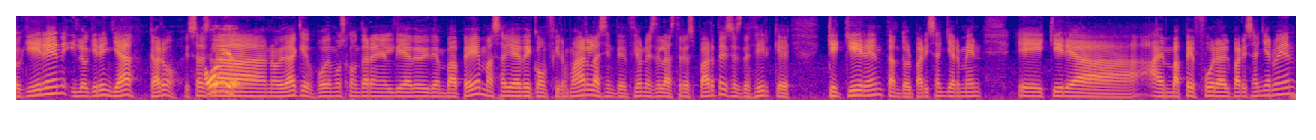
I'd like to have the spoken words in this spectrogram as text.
Lo quieren y lo quieren ya, claro. Esa es la novedad que podemos contar en el día de hoy de Mbappé, más allá de confirmar las intenciones de las tres partes, es decir, que, que quieren, tanto el Paris Saint Germain eh, quiere a, a, Mbappé fuera del Paris Saint Germain,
